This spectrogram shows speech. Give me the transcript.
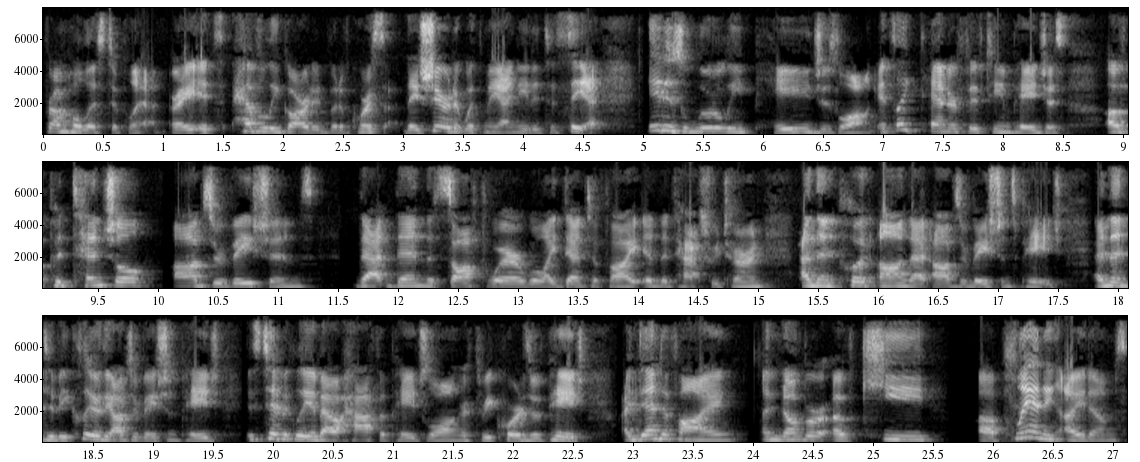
from Holistiplan, right? It's heavily guarded, but of course they shared it with me. I needed to see it. It is literally pages long. It's like 10 or 15 pages of potential observations that then the software will identify in the tax return and then put on that observations page. And then to be clear, the observation page is typically about half a page long or three quarters of a page, identifying a number of key uh, planning items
